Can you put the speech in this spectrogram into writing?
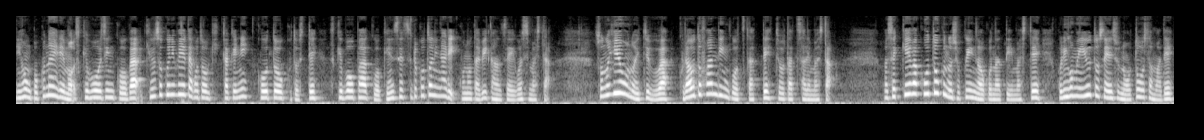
日本国内でもスケボー人口が急速に増えたことをきっかけに江東区としてスケボーパークを建設することになり、この度完成をしました。その費用の一部はクラウドファンディングを使って調達されました。まあ、設計は江東区の職員が行っていまして、堀米雄斗選手のお父様で、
